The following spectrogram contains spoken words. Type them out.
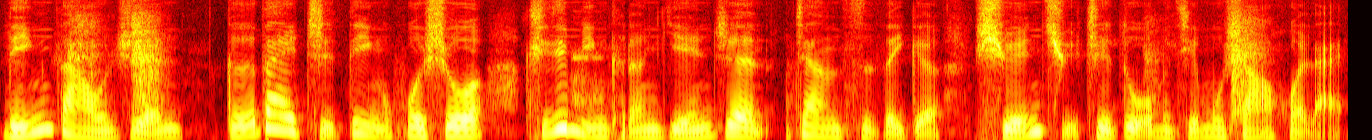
领导人隔代指定，或说习近平可能延任这样子的一个选举制度？我们节目稍后回来。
